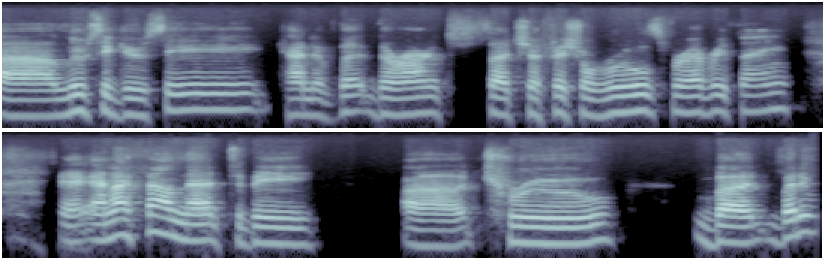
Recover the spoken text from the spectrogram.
uh, loosey goosey, kind of the, there aren't such official rules for everything. And I found that to be uh, true, but but it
